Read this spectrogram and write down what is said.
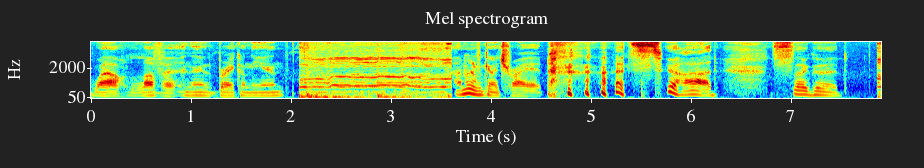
Wow, love it. And then the break on the end. I'm not even to try it. it's too hard. So good. I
